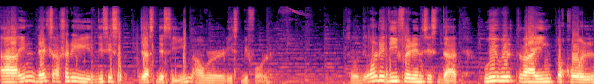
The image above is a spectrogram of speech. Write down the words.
uh, index, actually, this is just the same, our list before. So, the only difference is that we will trying to call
